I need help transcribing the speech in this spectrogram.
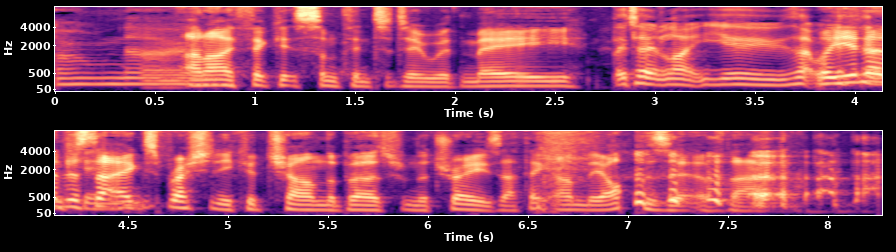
Oh no. And I think it's something to do with me. they don't like you. Is that what Well, you know, there's that expression, you could charm the birds from the trees. I think I'm the opposite of that.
